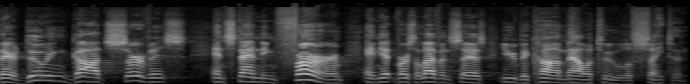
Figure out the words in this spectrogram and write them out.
they're doing God's service and standing firm, and yet verse 11 says, You become now a tool of Satan.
